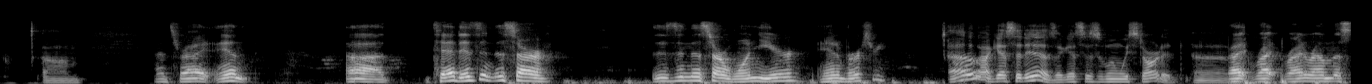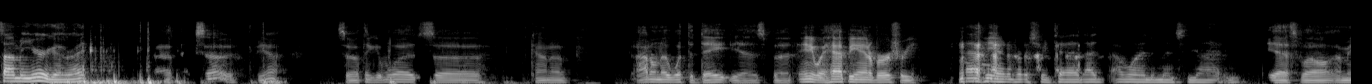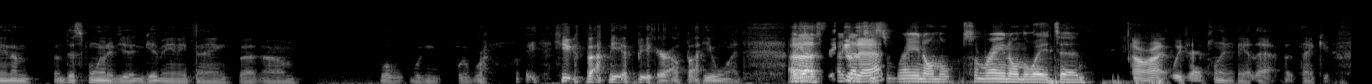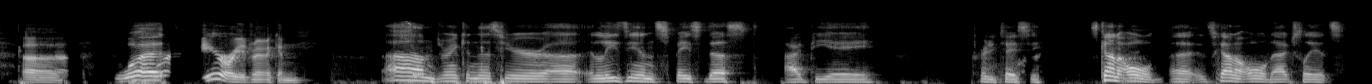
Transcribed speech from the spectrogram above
Um, That's right. And uh, Ted, isn't this our isn't this our one year anniversary? oh, I guess it is. I guess this is when we started. Uh, Right, right, right around this time a year ago, right? I think so. Yeah. So I think it was uh, kind of. I don't know what the date is, but anyway, happy anniversary. Happy anniversary, Ted. I, I wanted to mention that. Yes. Well, I mean, I'm I'm disappointed you didn't get me anything, but um, well, we can. We'll, you can buy me a beer. I'll buy you one. I got, Uh, I got that, some rain on the some rain on the way, Ted. all right, we've had plenty of that, but thank you. Uh, what beer are you drinking? I'm drinking this here uh, Elysian Space Dust IPA. Pretty tasty. It's kind of old. Uh, it's kind of old actually. It's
